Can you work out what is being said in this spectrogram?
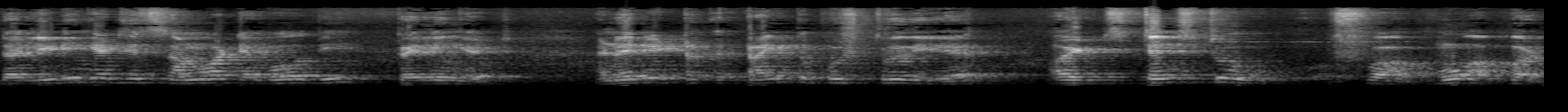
The leading edge is somewhat above the trailing edge. And when we tr- try to push through the air, uh, it tends to f- move upward.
